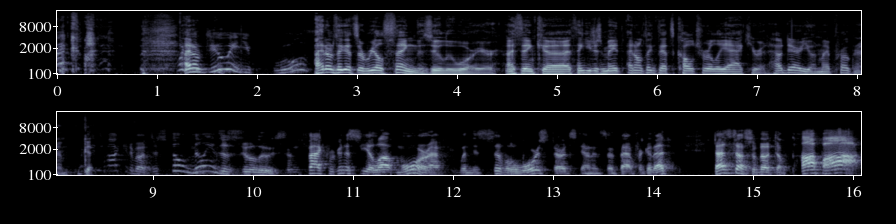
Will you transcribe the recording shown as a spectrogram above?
what? What I are don't- you doing, you fools? I don't think that's a real thing, the Zulu warrior. I think uh, I think you just made. I don't think that's culturally accurate. How dare you on my program? What Go- talking about? There's still millions of Zulus. In fact, we're going to see a lot more after when the civil war starts down in South Africa. That that stuff's about to pop off.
